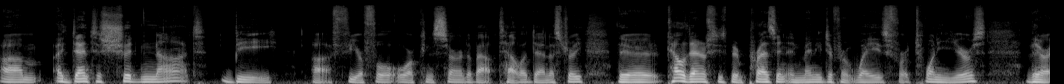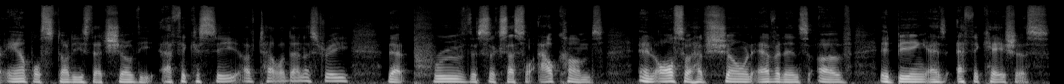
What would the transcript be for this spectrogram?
Um, a dentist should not be uh, fearful or concerned about teledentistry. The teledentistry has been present in many different ways for 20 years. There are ample studies that show the efficacy of teledentistry, that prove the successful outcomes, and also have shown evidence of it being as efficacious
